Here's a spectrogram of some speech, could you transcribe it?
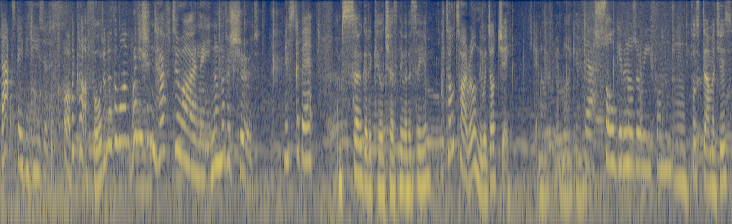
That's baby Jesus. Oh, I can't afford another one. Well, you shouldn't have to, Eileen. None of us should. Missed a bit. I'm so going to kill Chesney when I see him. I told Tyrone they were dodgy. You get an eye for it in my game. They are so giving us a refund. Mm, plus damages.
